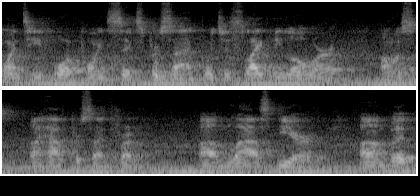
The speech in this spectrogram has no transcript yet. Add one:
24.6%, which is slightly lower, almost a half percent from um, last year. Um, but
